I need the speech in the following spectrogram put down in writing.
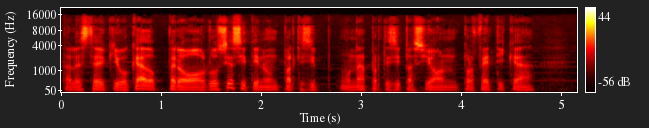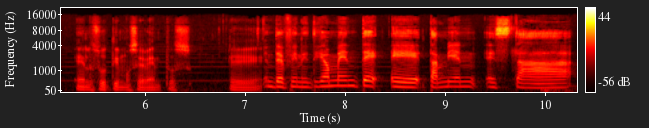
Tal vez esté equivocado, pero Rusia sí tiene un una participación profética en los últimos eventos. Eh, Definitivamente eh, también está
